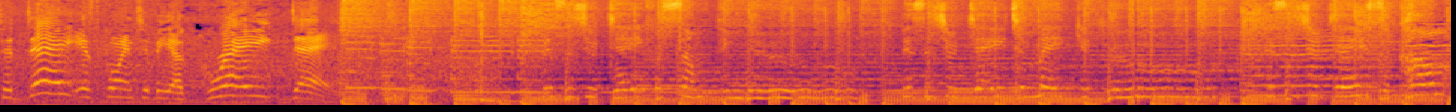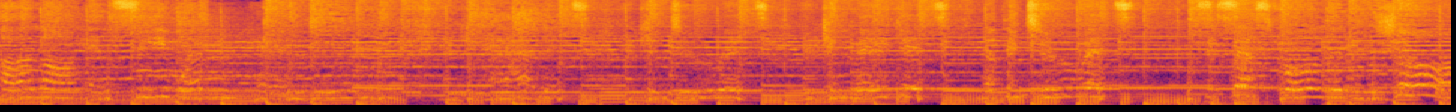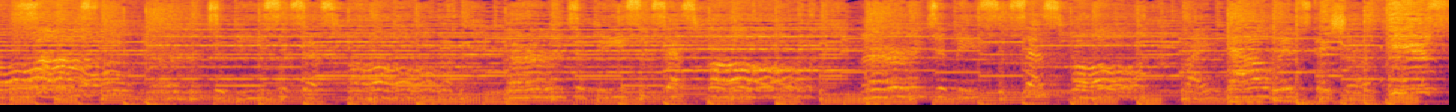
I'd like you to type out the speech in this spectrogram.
Today is going to be a great day. This is your day for something new. This is your day be successful. Right now with Stacia Pierce.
